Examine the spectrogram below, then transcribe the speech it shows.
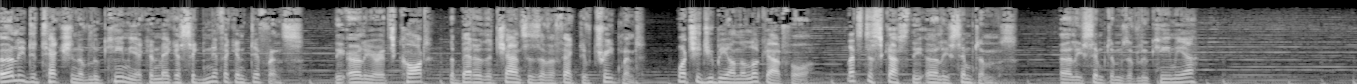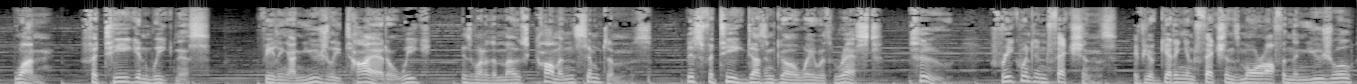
Early detection of leukemia can make a significant difference. The earlier it's caught, the better the chances of effective treatment. What should you be on the lookout for? Let's discuss the early symptoms. Early symptoms of leukemia 1. Fatigue and weakness. Feeling unusually tired or weak is one of the most common symptoms. This fatigue doesn't go away with rest. 2. Frequent infections. If you're getting infections more often than usual,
